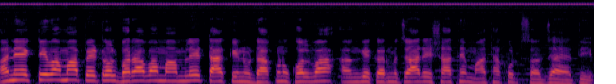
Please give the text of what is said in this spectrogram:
અને એક્ટિવામાં પેટ્રોલ ભરાવવા મામલે ટાંકીનું ઢાંકણું ખોલવા અંગે કર્મચારી સાથે માથાકૂટ સર્જાઈ હતી.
